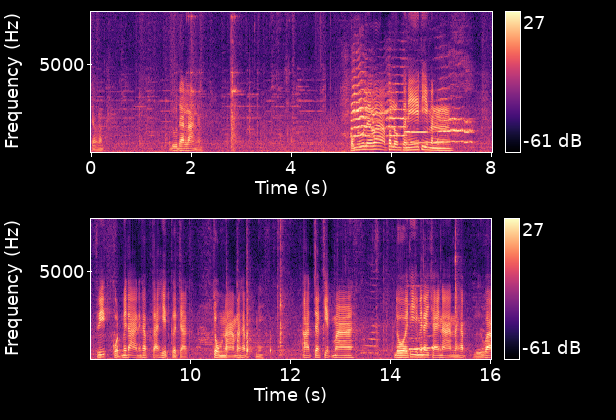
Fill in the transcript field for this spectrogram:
จะมาดูด้านล่างกัน เลยว่าพัดลมตัวนี้ที่มันสวิตช์กดไม่ได้นะครับ สาเหตุเกิดจากจมน้ำนะครับนี่อาจจะเก็บมาโดยที่ไม่ได้ใช้นานนะครับ หรือว่า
